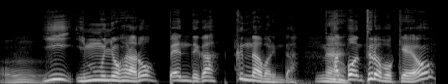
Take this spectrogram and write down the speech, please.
오. 이 입문용 하나로 밴드가 끝나버립니다. 네. 한번 들어볼게요.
